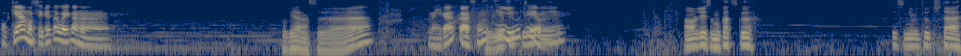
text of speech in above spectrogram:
オケアノス入れた方がいいかな。オケアナスまあいらんかそんなに言うてよなあのジェイスムカつく。ジェイスに打ちたい。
